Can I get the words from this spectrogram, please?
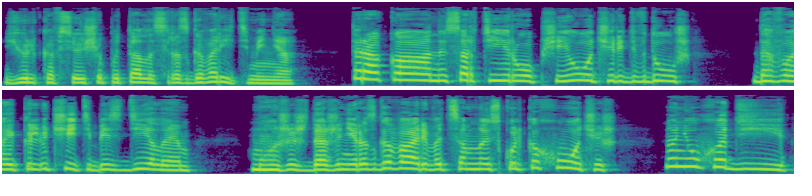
Юлька все еще пыталась разговорить меня. «Тараканы, сортир общий, очередь в душ. Давай ключи тебе сделаем. Можешь даже не разговаривать со мной сколько хочешь, но не уходи,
